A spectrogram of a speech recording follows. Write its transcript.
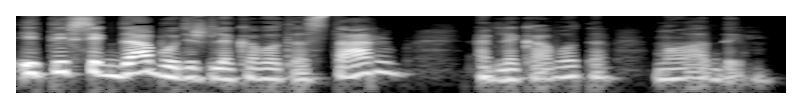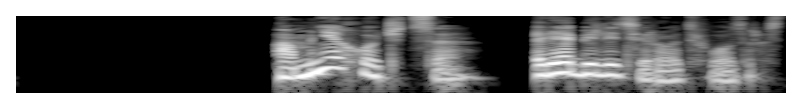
И ты всегда будешь для кого-то старым, а для кого-то молодым. А мне хочется реабилитировать возраст.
